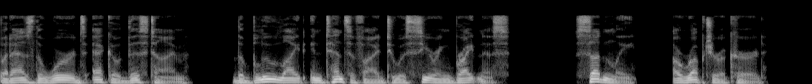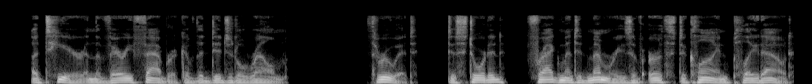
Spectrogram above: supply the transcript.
But as the words echoed this time, the blue light intensified to a searing brightness. Suddenly, a rupture occurred, a tear in the very fabric of the digital realm. Through it, distorted, fragmented memories of Earth's decline played out.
